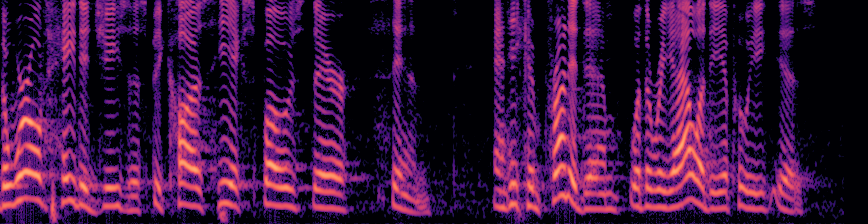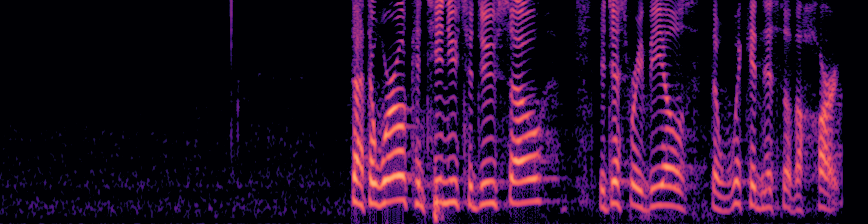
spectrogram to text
The world hated Jesus because he exposed their sin and he confronted them with the reality of who he is. That the world continues to do so, it just reveals the wickedness of the heart,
